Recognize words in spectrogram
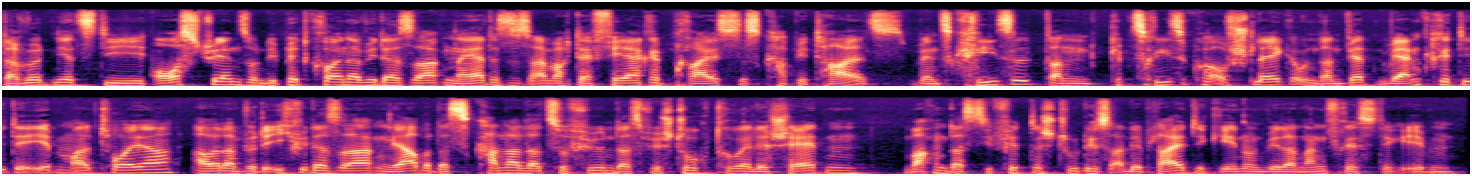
Da würden jetzt die Austrians und die Bitcoiner wieder sagen, naja, das ist einfach der faire Preis des Kapitals. Wenn es kriselt, dann gibt es Risikoaufschläge und dann werden, werden Kredite eben mal teuer. Aber dann würde ich wieder sagen, ja, aber das kann halt dazu führen, dass wir strukturelle Schäden machen, dass die Fitnessstudios alle pleite gehen und wir dann langfristig eben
